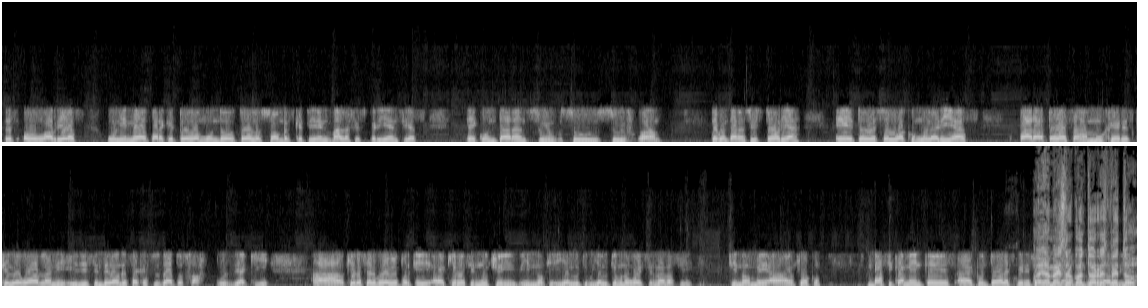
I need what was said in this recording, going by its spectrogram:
pues, o abrieras un email para que todo el mundo, todos los hombres que tienen malas experiencias, te contaran su, su, su um, te contaran su historia, eh, todo eso lo acumularías para todas esas mujeres que luego hablan y, dicen, ¿de dónde sacas tus datos? Ah, pues de aquí. Ah, quiero ser breve porque ah, quiero decir mucho y, y no y al último y al último no voy a decir nada si si no me ah, enfoco. Básicamente es ah, con toda la experiencia. Oiga, maestro, con todo respeto,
